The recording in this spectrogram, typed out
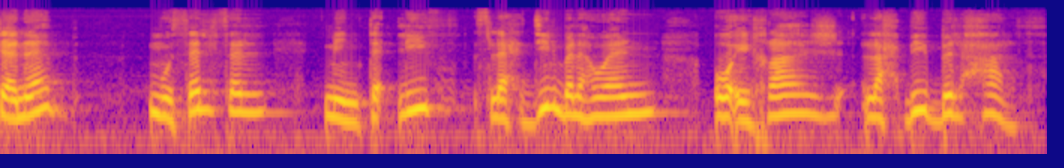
شناب مسلسل من تأليف سلاح الدين بلهوان وإخراج لحبيب بالحارث.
